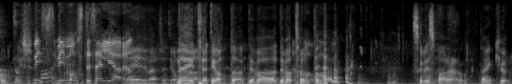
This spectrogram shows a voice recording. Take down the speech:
Holy shit. vi, vi måste sälja den. Nej, det är värt 38. Nej, 38. Det var, det var total value. Ska vi spara den? Den är kul.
